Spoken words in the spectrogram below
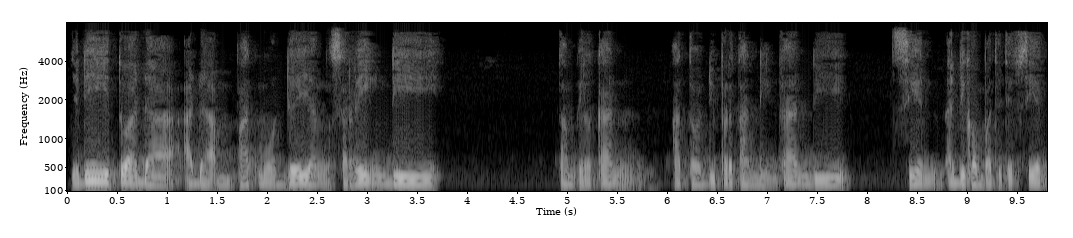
Jadi itu ada ada empat mode yang sering ditampilkan atau dipertandingkan di scene uh, di kompetitif scene.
